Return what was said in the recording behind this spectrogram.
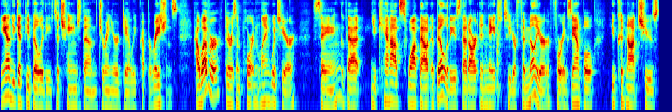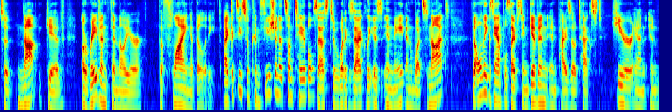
And you get the ability to change them during your daily preparations. However, there is important language here saying that you cannot swap out abilities that are innate to your familiar. For example, you could not choose to not give a Raven familiar the flying ability. I could see some confusion at some tables as to what exactly is innate and what's not. The only examples I've seen given in Paizo text here and in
